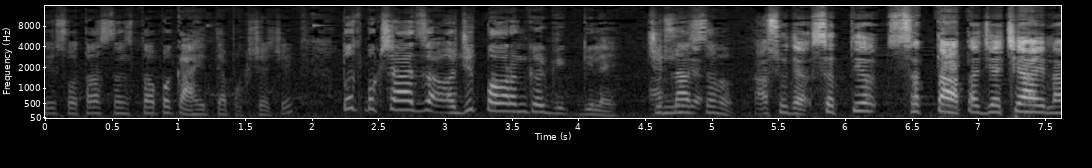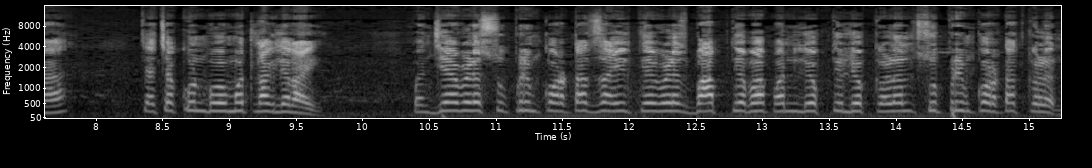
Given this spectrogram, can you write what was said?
ते स्वतः संस्थापक आहेत त्या पक्षाचे. तोच पक्ष आज अजित पवारांकडे गेलाय चिन्हासह. असू द्या. सत्य सत्ता आता ज्याची आहे ना त्याच्याकडून बहुमत लागलेलं आहे? पण ज्या वेळेस सुप्रीम कोर्टात जाईल त्यावेळेस बाप ते बाप आणि लोक ते लोक कळल सुप्रीम कोर्टात कळल.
